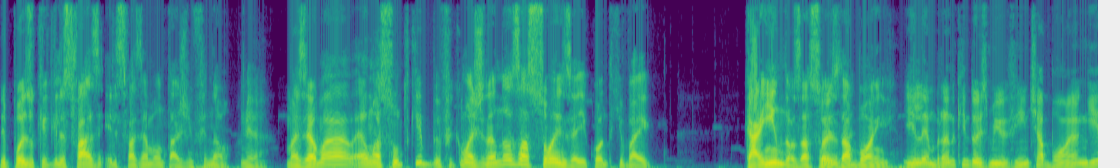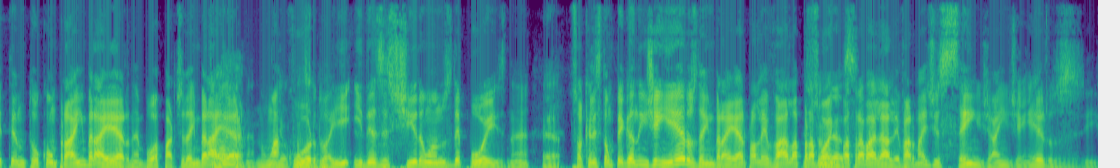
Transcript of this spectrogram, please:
Depois o que, que eles fazem? Eles fazem a montagem final. É. Mas é, uma, é um assunto que eu fico imaginando as ações aí, quanto que vai caindo as ações Pois da é. Boeing. E lembrando que em 2020 a Boeing tentou comprar a Embraer, né? Boa parte da Embraer, Ah, é. né? Num acordo aí e desistiram anos depois, né? É. Só que eles estão pegando engenheiros da Embraer para levar lá para a Boeing para trabalhar. Levaram mais de 100 já engenheiros, e,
